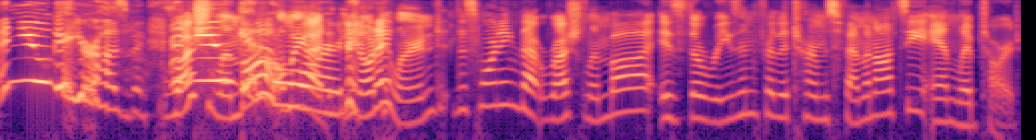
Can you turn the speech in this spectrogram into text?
and you get your husband, and Rush you Limbaugh. get an Oh my god! You know what I learned this morning? That Rush Limbaugh is the reason for the terms feminazi and libtard.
